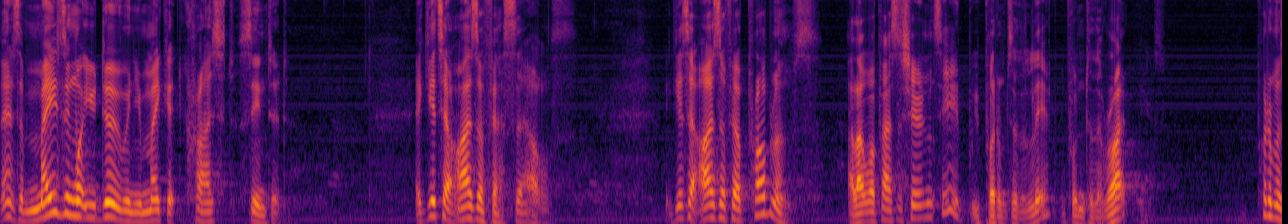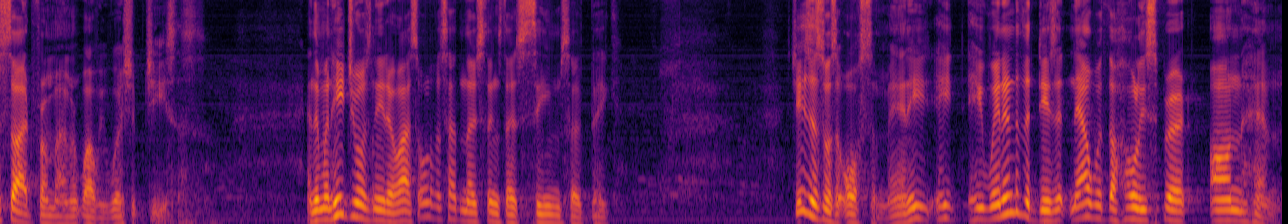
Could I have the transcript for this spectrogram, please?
Man, it's amazing what you do when you make it Christ centered. It gets our eyes off ourselves it gets our eyes off our problems. I like what Pastor Sheridan said. We put them to the left, we put them to the right. Put them aside for a moment while we worship Jesus. And then when he draws near to us, all of a sudden those things don't seem so big. Jesus was awesome, man. He, he, he went into the desert now with the Holy Spirit on him.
